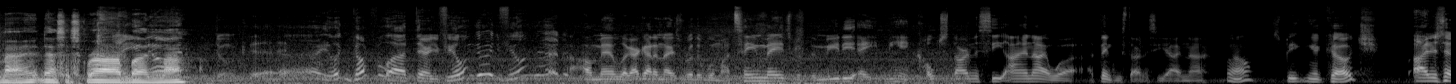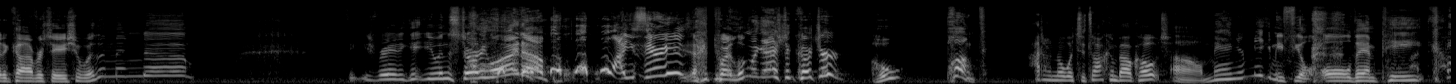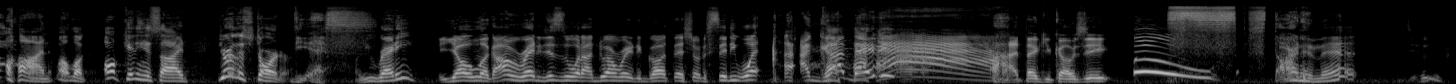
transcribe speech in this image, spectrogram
Man, hit that subscribe button, man. I'm doing good. Uh, you looking comfortable out there. You feeling good? You feeling good? Oh man, look, I got a nice rhythm with my teammates, with the media. Hey, me and coach starting to see eye and eye. Well, I think we starting to see eye and eye. Well, speaking of coach, I just had a conversation with him, and uh, I think he's ready to get you in the starting lineup. Are you serious? Do I look like Ashton Kutcher? Who? Punked. I don't know what you're talking about, coach. Oh man, you're making me feel old, MP. Come on. Well, look. All kidding aside, you're the starter. Yes. Are you ready? Yo, look, I'm ready. This is what I do. I'm ready to go out there, show the city what I got, baby. ah, thank you, Coach G. Woo! Starting, man. Dude.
